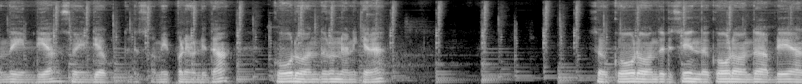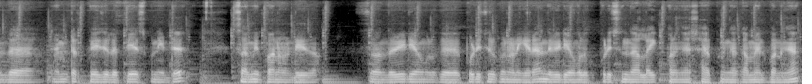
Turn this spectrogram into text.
வந்து இந்தியா ஸோ இந்தியா கொடுத்துட்டு சப்மிட் பண்ண வேண்டியதான் கோடு வந்துடும் நினைக்கிறேன். ஸோ கோடை வந்துடுச்சு. இந்த கோடை வந்து அப்படியே அந்த எம்டர் பேஜில் பேஸ்ட் பண்ணிவிட்டு சப்மிட் பண்ண வேண்டியது தான் ஸோ அந்த வீடியோ உங்களுக்கு பிடிச்சிருக்குன்னு நினைக்கிறேன். இந்த வீடியோ உங்களுக்கு பிடிச்சிருந்தா லைக் பண்ணுங்கள் ஷேர் பண்ணுங்கள் கமெண்ட் பண்ணுங்கள்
